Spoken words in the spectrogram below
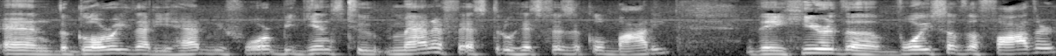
and the glory that he had before begins to manifest through his physical body. They hear the voice of the Father.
